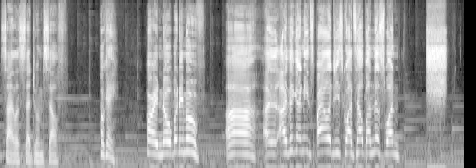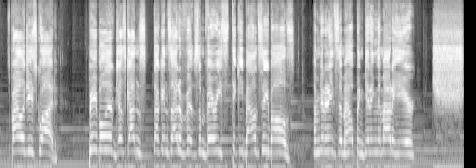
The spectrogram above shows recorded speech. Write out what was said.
Silas said to himself. Okay, alright, nobody move. Uh, I, I think I need Spyology Squad's help on this one. Shh! Spyology Squad! People have just gotten stuck inside of some very sticky bouncy balls. I'm gonna need some help in getting them out of here. Shh.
